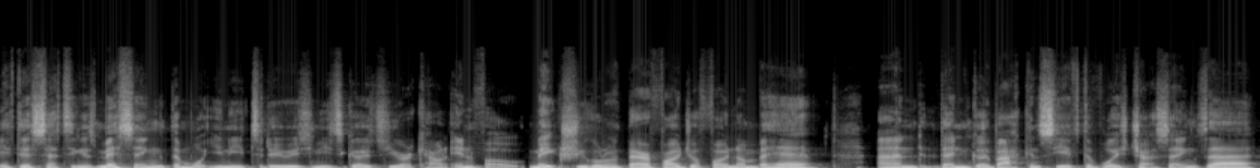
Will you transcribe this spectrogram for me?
If this setting is missing, then what you need to do is you need to go to your account info. Make sure you've verified your phone number here and then go back and see if the voice chat setting's there.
